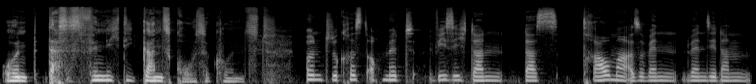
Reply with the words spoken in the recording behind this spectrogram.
Und das ist, finde ich, die ganz große Kunst. Und du kriegst auch mit, wie sich dann das Trauma, also wenn, wenn sie dann,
